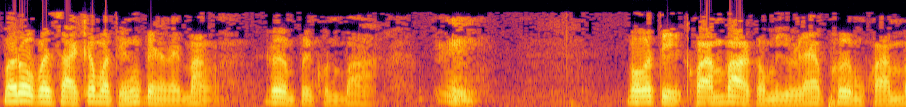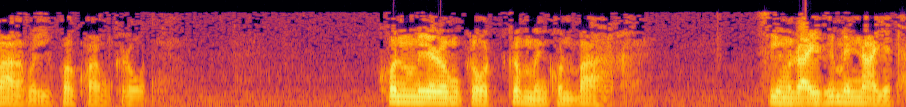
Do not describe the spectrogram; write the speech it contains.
เมื่อโรคประสาทเข้ามาถึงเป็นอะไรบ้าง เริ่มเป็นคนบ้าปกติความบ้าก็มีอยู่แล้วเพิ่มความบ้ามาอีกเพราะความโกรธ คนมีอารมณ์โกรธก็เหมือนคนบ้า สิ่งไรที่ไม่น่าจะท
